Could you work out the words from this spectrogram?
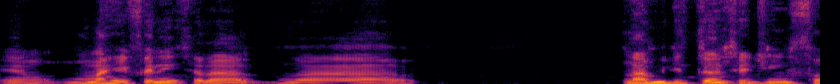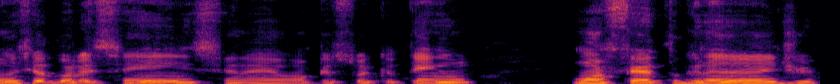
é uma referência na, na, na, militância de infância e adolescência, né? Uma pessoa que eu tenho um afeto grande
